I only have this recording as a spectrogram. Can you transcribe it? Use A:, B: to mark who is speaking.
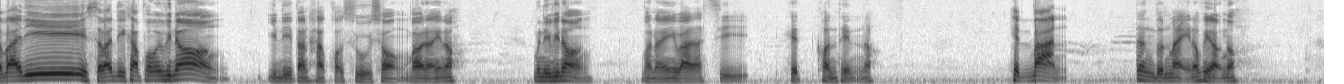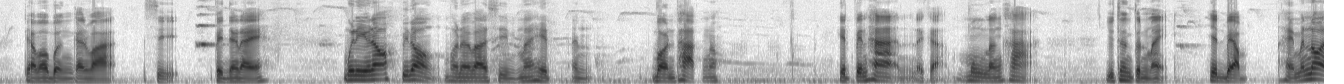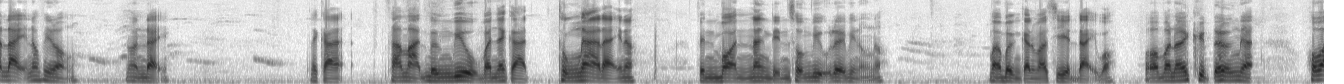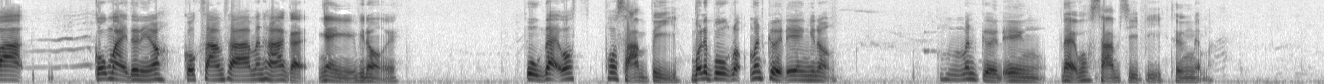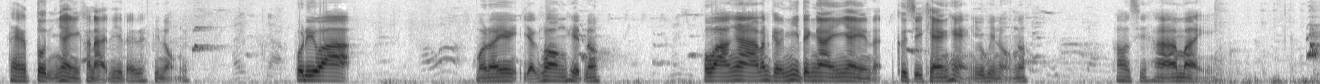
A: สบายดีสวัสดีครับพ่อแม่พี่น้อง ยินดีตอนรับเข้าสู่ช่องบ่าวไหนเนาะมื้อนี้พี่น้องบ่าวไหนว่าสิเฮ็ดคอนเทนต์เนาะเฮ็ดบ้านเรื่องต้นใหม่เนาะพี่น้องเนาะเดี๋ยวมาเบิ่งกันว่าสิเป็นจังไดมื้อนี้เนาะพี่น้องบ่าวไหนว่าสิมาเฮ็ดอันบ่อนผักเนาะเฮ็ดเป็นห่านแล้วก็มุงหลังคาอยู่เทิงต้นไม้เฮ็ดแบบให้มันนอนได้เนาะพี่น้องนอนได้ แล้วก็สามารถเบิ่งวิวบรรยากาศทุ่งหน้าได้เนาะเป็นบอลนั่งเด่นชมวิวเลยพี่น้องเนาะมาเบิ่งกันว่าสิเฮ็ดได้บ่เพราะว่าบ่น้อยคือเติงเนี่ย เพราะว่ากกใหม่ตัวนี้เนาะกกสามสามันหาก็ใหญ่พี่น้องเอ้ยปลูกได้ว่าพอสามปีบ่ได้ปลูกหรอกมันเกิดเองพี่น้องมันเกิดเองได้ว่าสามสี่ปีถึงเนี่ยแต่ต้นใหญ่ขนาดนี้ได้เลยพี่น้องเอ้ยพอดีว่าบ่น้อยอยากลองเฮ็ดเนาะ เพราะว่างามันก็มีแต่งาใหญ่น่ะคือสีแข็งแห้งอยู่พี่น้องเนาะเฮาสิหาใหม่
